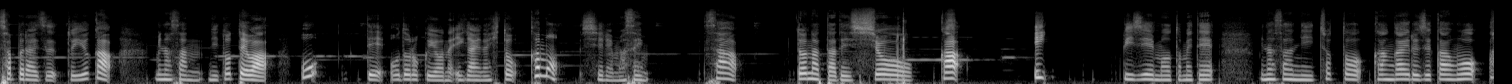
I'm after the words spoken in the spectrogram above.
サプライズというか、皆さんにとっては、おって驚くような意外な人かもしれません。さあ、どなたでしょうか？えい !BGM を止めて、皆さんにちょっと考える時間を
